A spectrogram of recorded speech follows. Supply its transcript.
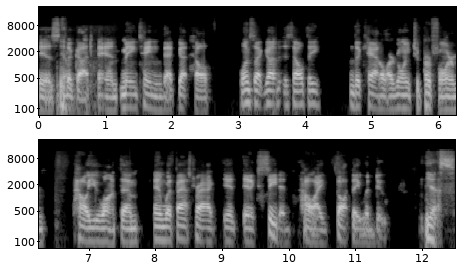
is the gut and maintaining that gut health once that gut is healthy the cattle are going to perform how you want them and with Fastrack it, it exceeded how i thought they would do Yes.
